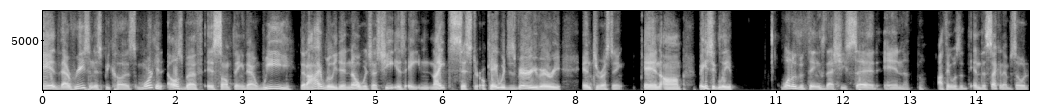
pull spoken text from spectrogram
And that reason is because Morgan Elsbeth is something that we that I really didn't know, which is she is a night sister, okay, which is very, very interesting. And um, basically, one of the things that she said in I think it was in the second episode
